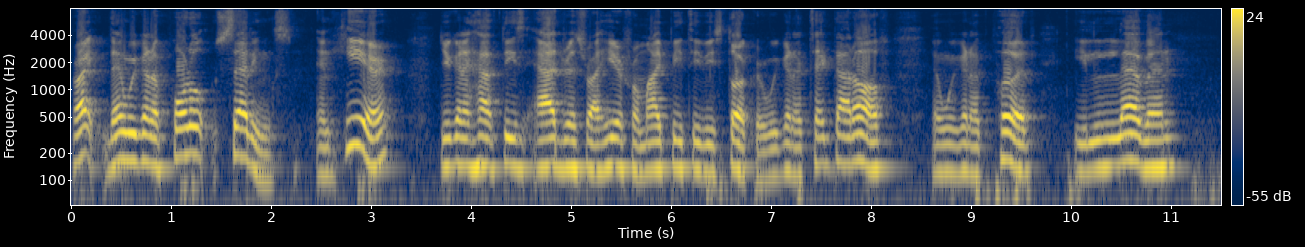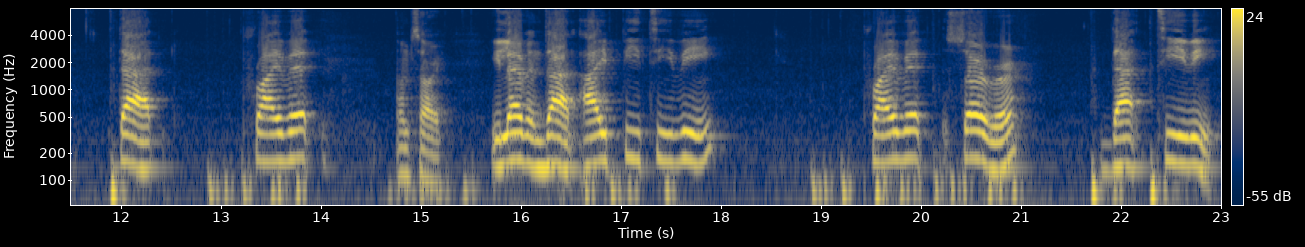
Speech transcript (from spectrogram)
Right, then we're gonna portal settings. And here, you're gonna have this address right here from IPTV Stalker. We're gonna take that off and we're gonna put 11 that private I'm sorry Eleven dot IPTV private server dot TV.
